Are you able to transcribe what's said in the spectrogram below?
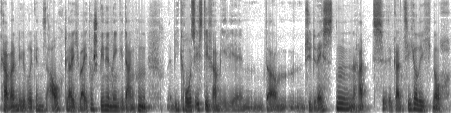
kann man übrigens auch gleich weiterspinnen, den Gedanken, wie groß ist die Familie? Der Südwesten hat ganz sicherlich noch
